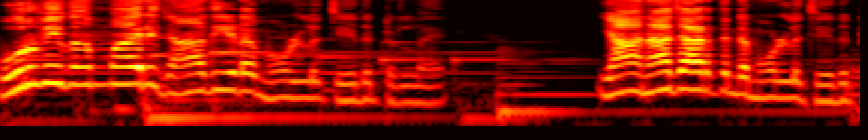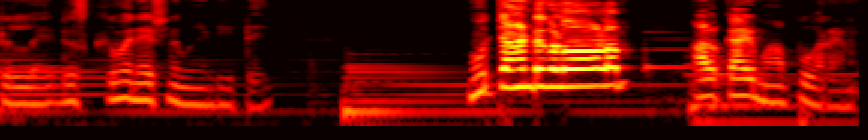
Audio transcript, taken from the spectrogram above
പൂർവികന്മാർ ജാതിയുടെ മുകളിൽ ചെയ്തിട്ടുള്ള ഈ അനാചാരത്തിന്റെ മുകളിൽ ചെയ്തിട്ടുള്ള ഡിസ്ക്രിമിനേഷന് വേണ്ടിയിട്ട് നൂറ്റാണ്ടുകളോളം ആൾക്കാർ മാപ്പ് പറയണം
